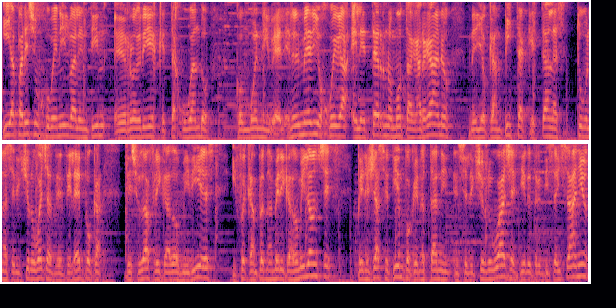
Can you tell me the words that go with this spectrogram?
y aparece un juvenil Valentín eh, Rodríguez que está jugando con buen nivel. En el medio juega el eterno Mota Gargano, mediocampista que está en la, tuvo en la selección uruguaya desde la época de Sudáfrica 2010 y fue campeón de América 2011, pero ya hace tiempo que no está en, selección uruguaya y tiene 36 años.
